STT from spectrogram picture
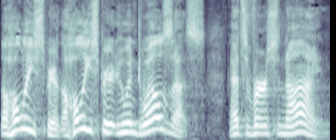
The Holy Spirit, the Holy Spirit who indwells us. That's verse 9.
